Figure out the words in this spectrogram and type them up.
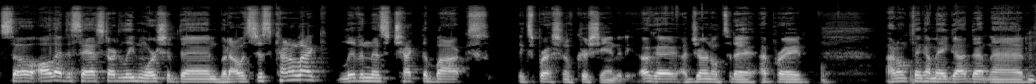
So all that to say, I started leading worship then, but I was just kind of like living this check the box expression of Christianity. Okay, I journaled today. I prayed. I don't think I made God that mad.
